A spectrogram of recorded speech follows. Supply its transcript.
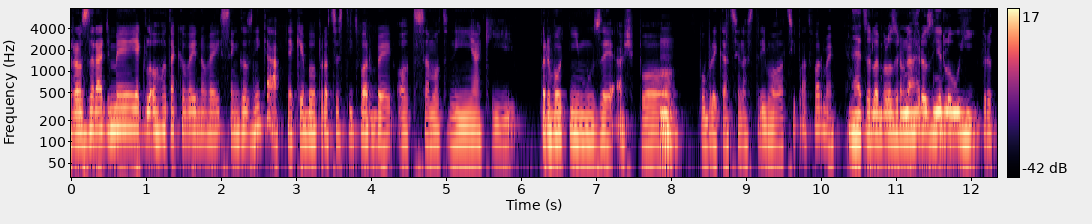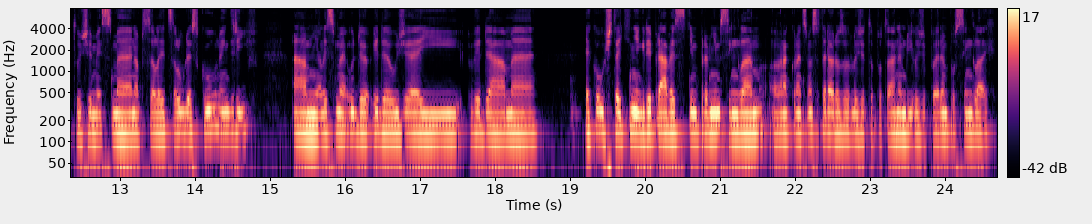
Rozraď mi, jak dlouho takový nový single vzniká. Jaký byl proces té tvorby od samotný nějaký prvotní muzy až po hmm. publikaci na streamovací platformy? Ne, tohle bylo zrovna hrozně dlouhý, protože my jsme napsali celou desku nejdřív a měli jsme ideu, že ji vydáme jako už teď někdy právě s tím prvním singlem. Nakonec jsme se teda rozhodli, že to potáhneme díl, že pojedeme po singlech.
